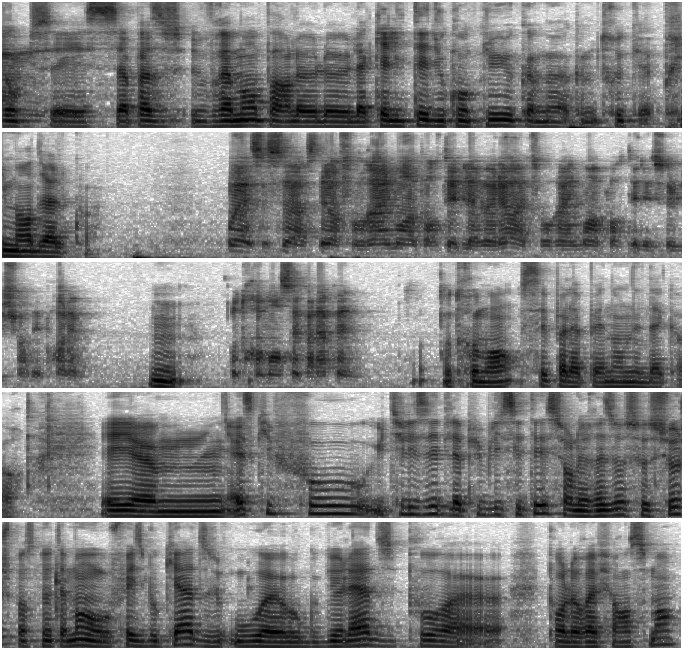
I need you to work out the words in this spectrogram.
Donc c'est, ça passe vraiment par le, la qualité du contenu comme, comme truc primordial, quoi. Ouais, c'est ça. C'est-à-dire qu'il faut réellement apporter de la valeur, il faut réellement apporter des solutions à des problèmes. Hmm. Autrement, c'est pas la peine. Autrement, c'est pas la peine, on est d'accord. Et euh, est-ce qu'il faut utiliser de la publicité sur les réseaux sociaux? Je pense notamment aux Facebook Ads ou euh, aux Google Ads pour, euh, pour le référencement,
